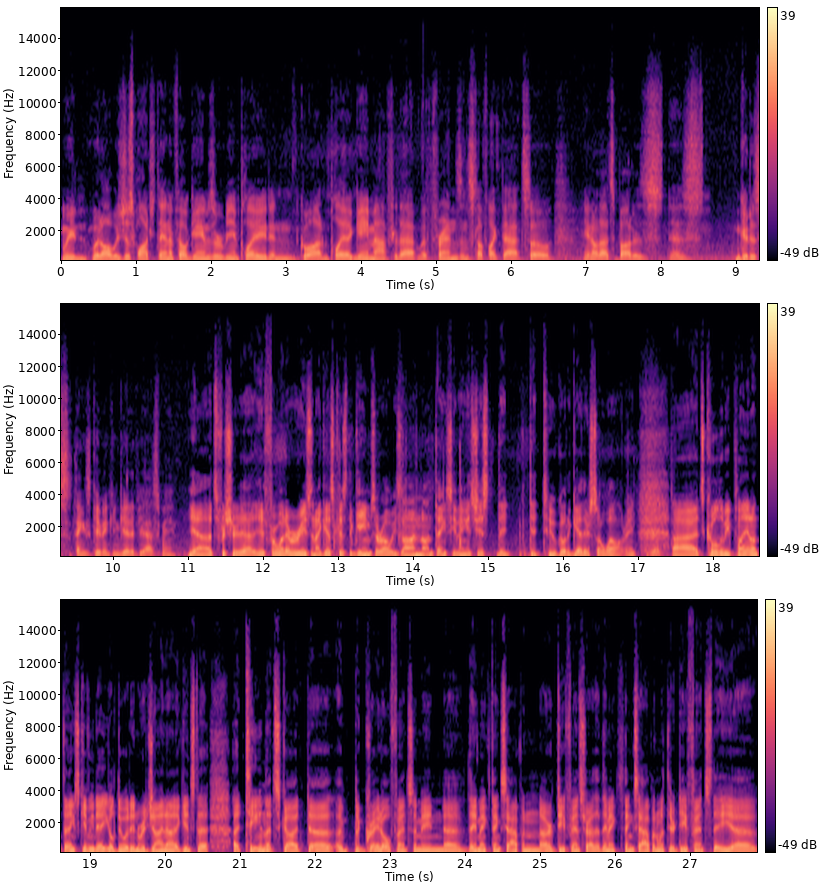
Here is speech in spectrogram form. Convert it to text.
we would always just watch the NFL games that were being played and go out and play a game after that with friends and stuff like that. So, you know, that's about as as good as Thanksgiving can get, if you ask me. Yeah, that's for sure. Yeah, for whatever reason, I guess because the games are always on on Thanksgiving, it's just the, the two go together so well, right? Yep. Uh, it's cool to be playing on Thanksgiving Day. You'll do it in Regina against a, a team that's got uh, a, a, great offense. I mean, uh, they make things happen, or defense rather. They make things happen with their defense. They uh,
